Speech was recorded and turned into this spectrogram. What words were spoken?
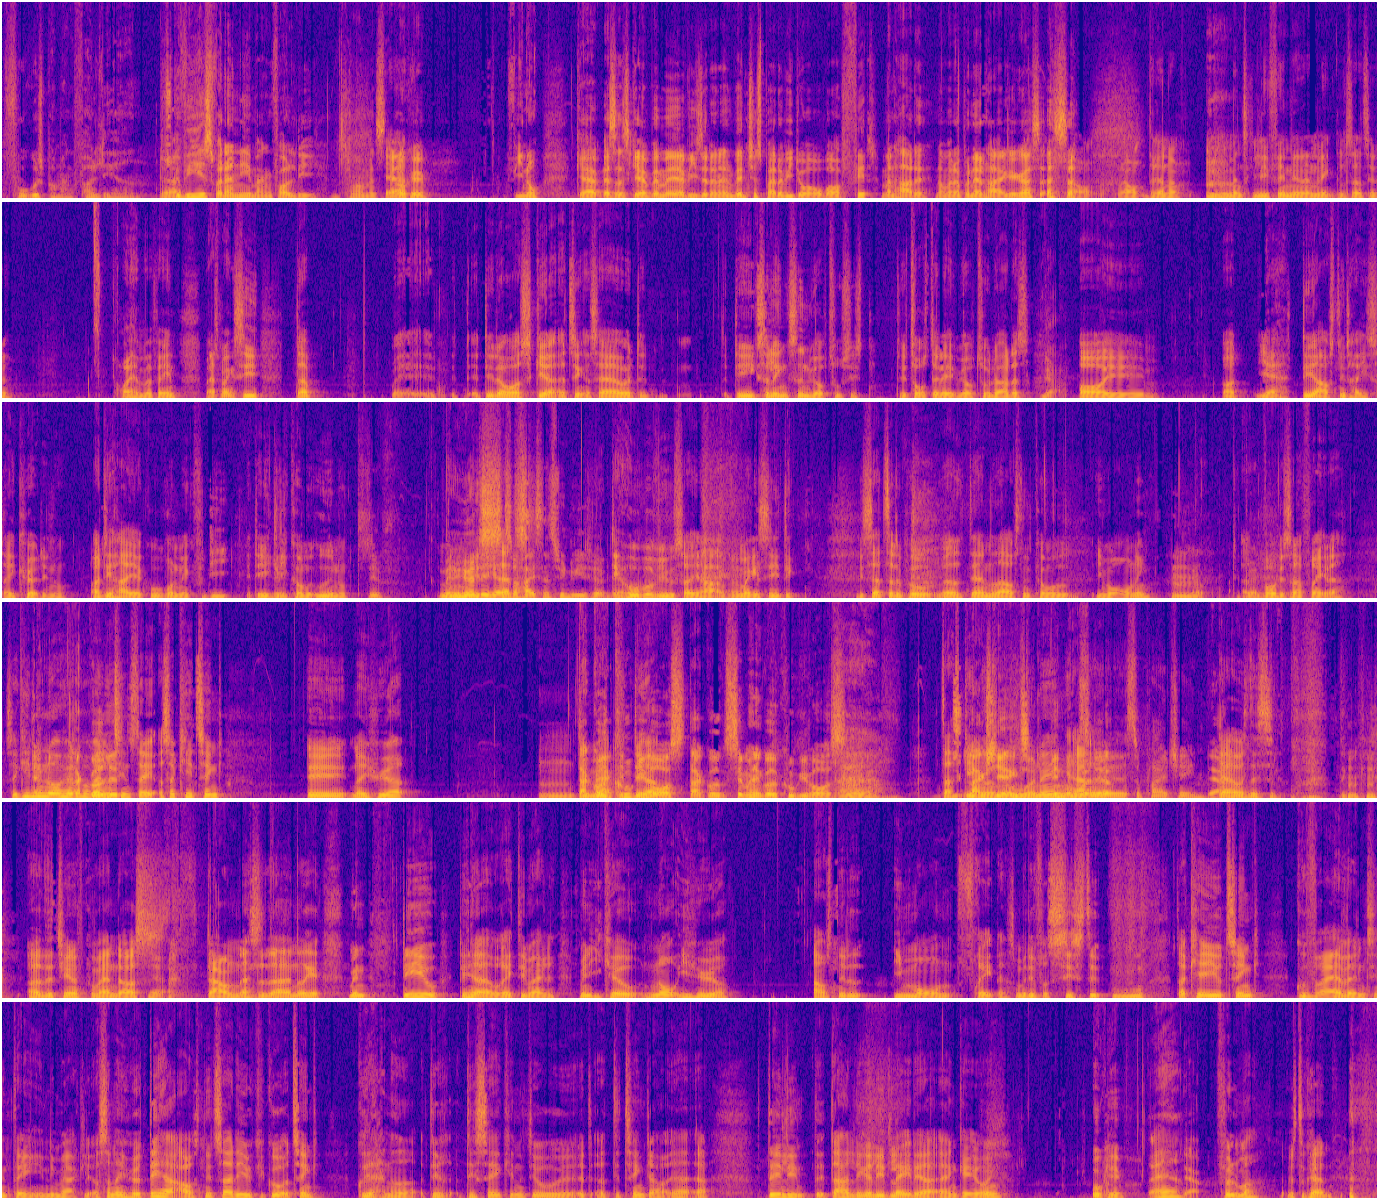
fokus på mangfoldigheden. Du Ja. skal vise, hvordan I er mangfoldige. Så var man sådan, ja. okay, fino. Kan jeg, altså, skal jeg, hvad med, at jeg viser den Adventure Spider video over, hvor fedt man har det, når man er på nethike, ikke også? Altså, Jo, jo, det er nok. man skal lige finde en anden vinkel så til det. Og jeg er fan. Men altså man kan sige, der, øh, det der jo også sker af ting og sager, er jo, at det, det er ikke så længe siden, vi optog sidst. Det er torsdag i dag, vi optog lørdags. Ja. Og, øh, og ja, det afsnit har I så ikke hørt endnu. Og det har jeg af gode grunde ikke, fordi det er ikke lige kommet ud endnu. Det, Men Men I hører det her, sats- så har I sandsynligvis hørt det håber vi jo så, I har. For man kan sige, det, vi satser det på, hvad det andet afsnit kommer ud i morgen, ikke? hmm. Jo. Det gør det. hvor det så er fredag. Så kan I lige Ja, nå at høre det på gået lidt- valentinsdag, og så kan I tænke, øh, når I hører... Mm, Der er det gået i det her- vores, der er gået, simpelthen gået i vores... Ja. øh, Der er sket noget med ugerne, ikke? Ja. Ja. Vores øh, supply chain. Ja, ja det, så- og The Chain of Command også Ja. Down, altså der er noget galt. Men det er jo, det her er jo rigtig mærkeligt, men I kan jo, når I hører afsnittet i morgen fredag, som er det fra sidste uge, der kan I jo tænke, gud, hvor er valentinsdag egentlig mærkeligt. Og så når I hører det her afsnit, så er det, I kan gå og tænke, gud, ja, han havde, det, det sagde Kenneth jo, øh, og det tænkte jeg, ja, ja. Det er lige, der ligger lige et lag der af en gave, ikke? Okay, Ja, ja. ja. Følg mig, hvis du kan.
